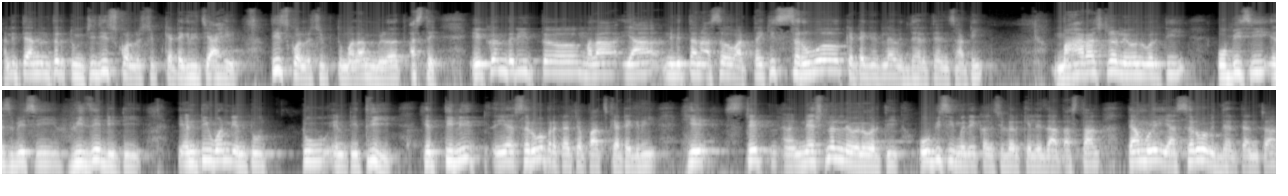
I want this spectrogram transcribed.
आणि त्यानंतर तुमची जी स्कॉलरशिप कॅटेगरीची आहे ती स्कॉलरशिप तुम्हाला मिळत असते. एकंदरीत मला या निमित्तानं असं वाटतं की सर्व कॅटेगरीतल्या विद्यार्थ्यांसाठी महाराष्ट्र लेवलवरती OBC S B C V J D T N T one N two two N T three हे तिन्ही या सर्व प्रकारच्या पाच कॅटेगरी हे स्टेट नॅशनल लेवलवरती ओबीसीमध्ये कन्सिडर केले जात असतात. त्यामुळे या सर्व विद्यार्थ्यांचा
